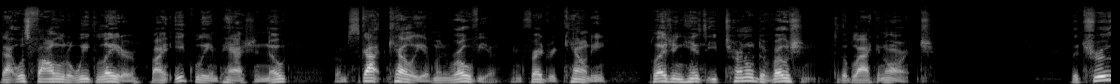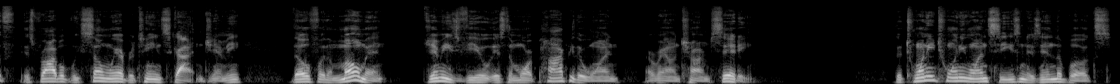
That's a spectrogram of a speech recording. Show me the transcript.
That was followed a week later by an equally impassioned note from Scott Kelly of Monrovia in Frederick County, pledging his eternal devotion to the black and orange. The truth is probably somewhere between Scott and Jimmy, though for the moment, Jimmy's view is the more popular one around Charm City. The 2021 season is in the books,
